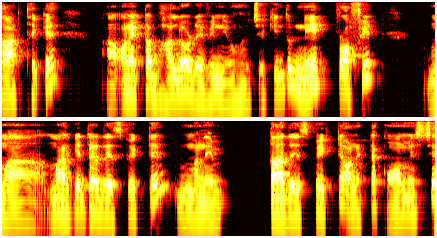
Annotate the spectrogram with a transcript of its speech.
তার থেকে অনেকটা ভালো রেভিনিউ হয়েছে। কিন্তু নেট প্রফিট মার্কেটের রেসপেক্টে মানে তার রেসপেক্টে অনেকটা কম এসছে।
